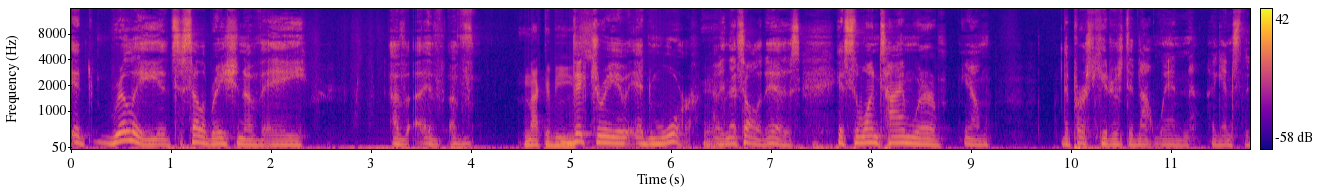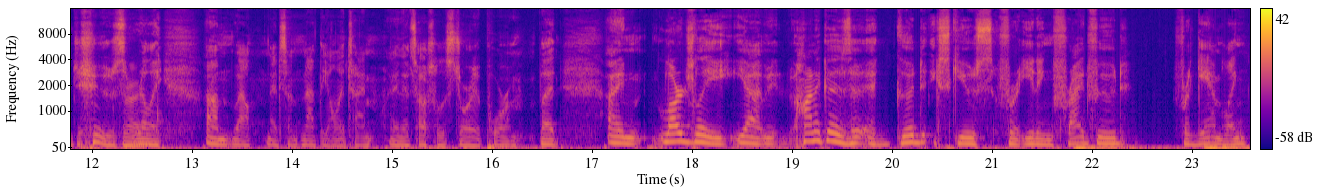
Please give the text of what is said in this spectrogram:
it really it's a celebration of a of of, of Maccabees. victory in war. Yeah. I mean, that's all it is. It's the one time where you know the persecutors did not win against the Jews. Right. Really, um, well, that's not the only time. I mean, that's also the story of Purim. But I mean, largely, yeah, Hanukkah is a, a good excuse for eating fried food, for gambling.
